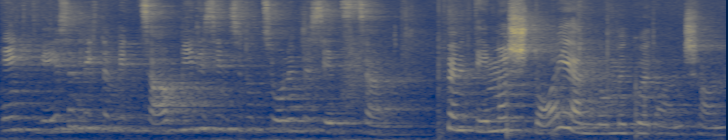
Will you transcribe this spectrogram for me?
hängt wesentlich damit zusammen, wie diese Institutionen besetzt sind. beim Thema Steuern nochmal gut anschauen,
